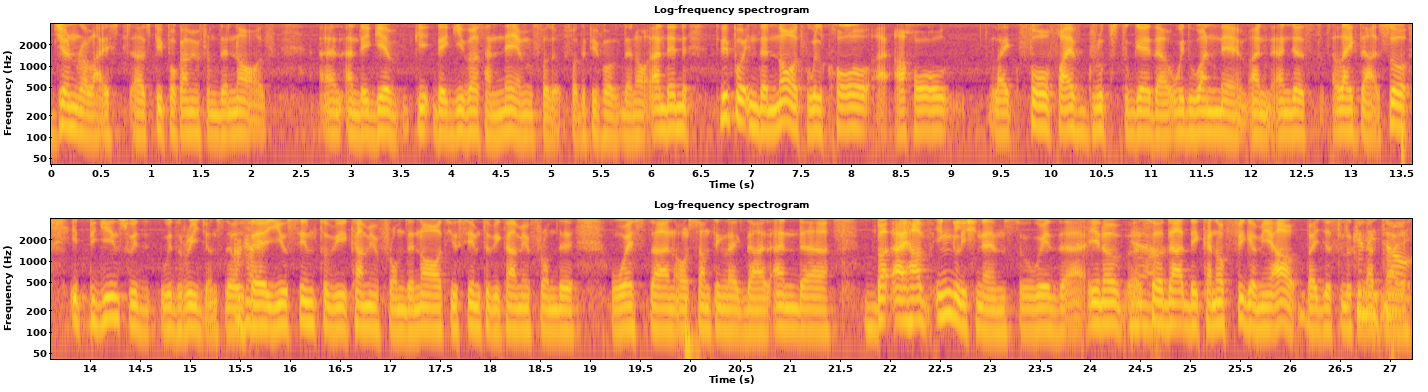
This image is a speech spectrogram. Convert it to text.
generalized as people coming from the north and, and they give they give us a name for the for the people of the north. And then the people in the north will call a, a whole like four or five groups together with one name and, and just like that so it begins with with regions they will Okay. say you seem to be coming from the north you seem to be coming from the western or something like that and uh, but i have english names with uh, you know Yeah. so that they cannot figure me out by just looking Can they at tell? my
